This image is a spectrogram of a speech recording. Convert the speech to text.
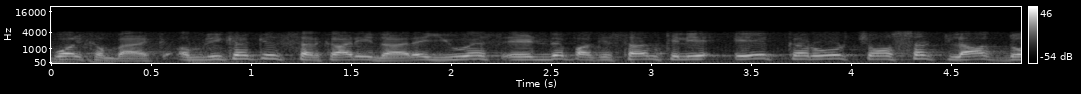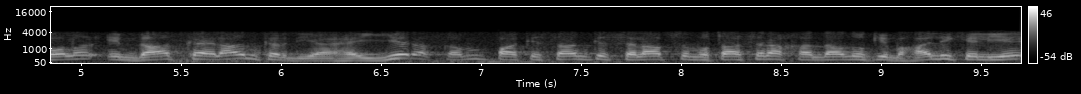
वेलकम बैक अमेरिका के सरकारी इदारे यू एस एड ने पाकिस्तान के लिए एक करोड़ चौंसठ लाख डॉलर इमदाद का ऐलान कर दिया है। ये रकम पाकिस्तान के सैलाब से मुतासर खानदानों की बहाली के लिए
